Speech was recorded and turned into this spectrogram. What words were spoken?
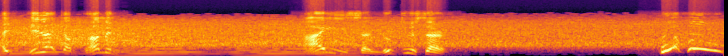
I feel like a Brahmin. I salute you, sir. Woohoo!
